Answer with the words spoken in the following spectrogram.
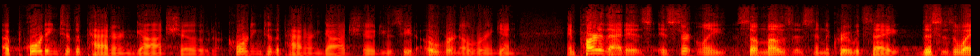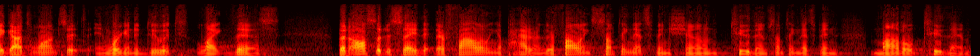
According to the pattern God showed. According to the pattern God showed. You see it over and over again. And part of that is, is certainly so Moses and the crew would say, this is the way God wants it, and we're going to do it like this. But also to say that they're following a pattern. They're following something that's been shown to them, something that's been modeled to them.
